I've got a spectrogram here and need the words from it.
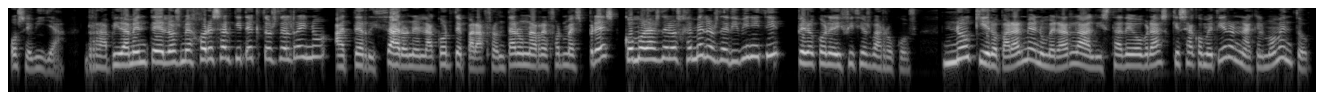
o Sevilla. Rápidamente los mejores arquitectos del reino aterrizaron en la corte para afrontar una reforma express como las de los gemelos de Divinity, pero con edificios barrocos. No quiero pararme a enumerar la lista de obras que se acometieron en aquel momento,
